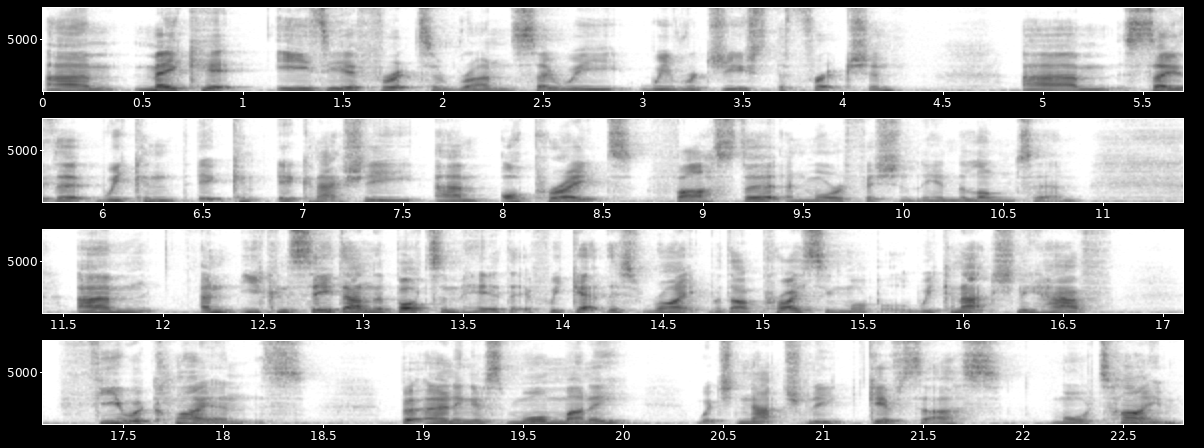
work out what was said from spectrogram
um, make it easier for it to run so we, we reduce the friction um, so that we can it can it can actually um, operate faster and more efficiently in the long term. Um, and you can see down the bottom here that if we get this right with our pricing model, we can actually have fewer clients, but earning us more money, which naturally gives us more time.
